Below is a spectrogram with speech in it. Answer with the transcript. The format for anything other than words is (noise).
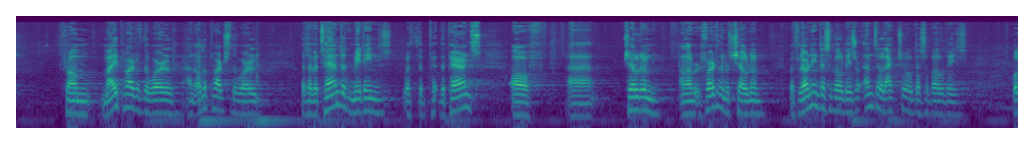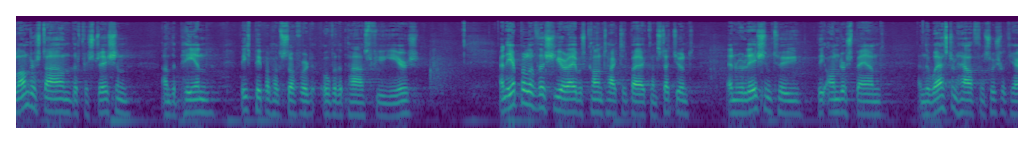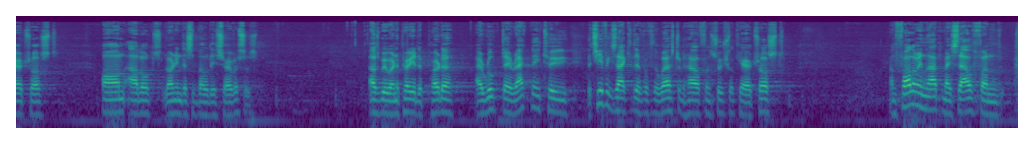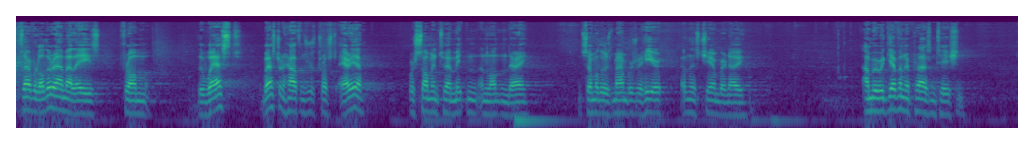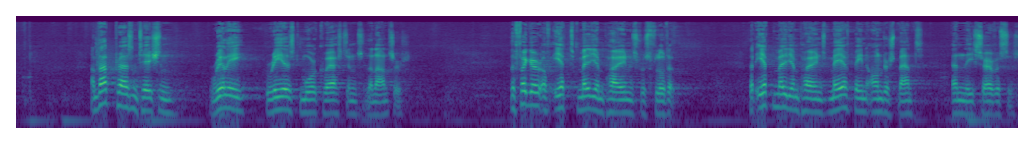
from my part of the world and other parts of the world that have attended meetings with the, the parents of uh, children, and I refer to them as children, with learning disabilities or intellectual disabilities, will understand the frustration and the pain these people have suffered over the past few years. In April of this year, I was contacted by a constituent in relation to the underspend in the Western Health and Social Care Trust on adult learning disability services. As we were in a period of purdah, I wrote directly to the Chief Executive of the Western Health and Social Care Trust. And following that, myself and several other MLAs from the West, Western Health and Social Trust area were summoned to a meeting in Londonderry. And some of those members are here in this chamber now and we were given a presentation. And that presentation really raised more questions than answers. The figure of £8 million was floated, that £8 million may have been underspent in these services.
